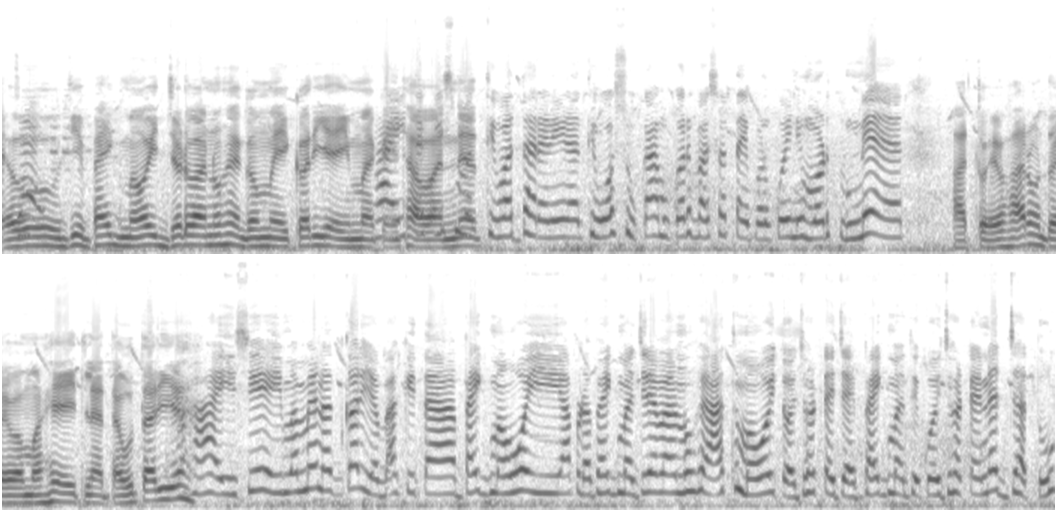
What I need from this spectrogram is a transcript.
એવું જે ભાગમાં હોય જડવાનું હે ગમે એ કરીએ એમાં કઈ થવાનું ને વધારે એનાથી ઓછું કામ કરવા છતાંય પણ કોઈને મળતું ને. હા તો એ સારું તો એવામાં હે એટલા તા ઉતારીએ. હા એ છે એમાં મહેનત કરીએ. બાકી તા ભાગમાં હોય એ આપણા ભાગમાં જ રહેવાનું છે. હાથમાં હોય તો જટે જાય. ભાગમાંથી કોઈ જટે ન જ જતું.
